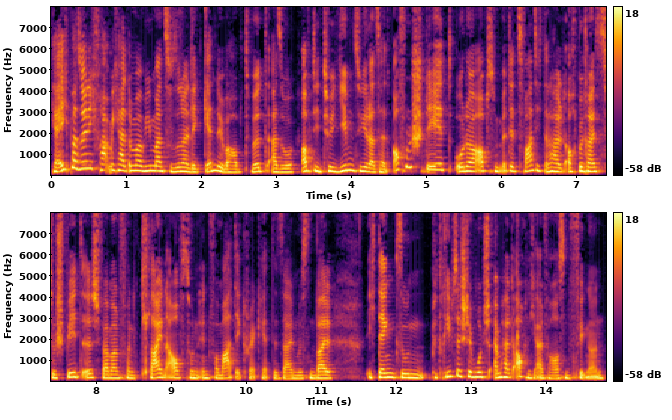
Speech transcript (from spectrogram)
Ja, ich persönlich frage mich halt immer, wie man zu so einer Legende überhaupt wird. Also, ob die Tür jedem zu jeder Zeit offen steht oder ob es mit Mitte 20 dann halt auch bereits zu spät ist, weil man von klein auf so ein Informatik-Crack hätte sein müssen. Weil ich denke, so ein Betriebssystem rutscht einem halt auch nicht einfach aus den Fingern.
